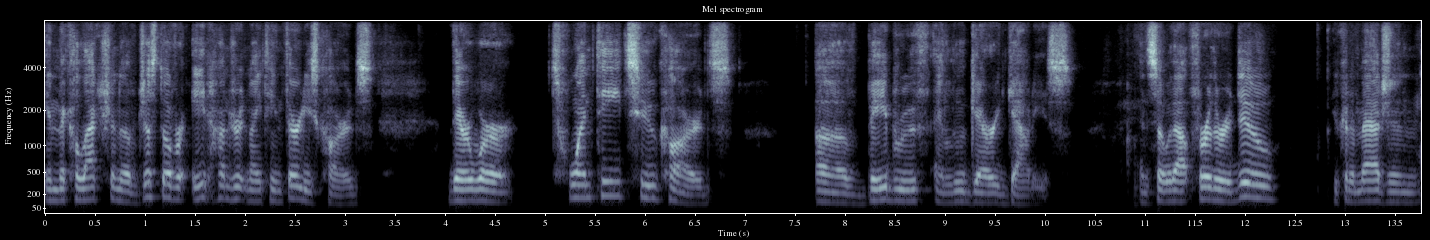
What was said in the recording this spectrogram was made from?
in the collection of just over 800 1930s cards, there were 22 cards of Babe Ruth and Lou Gehrig Goudeys. And so, without further ado, you can imagine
